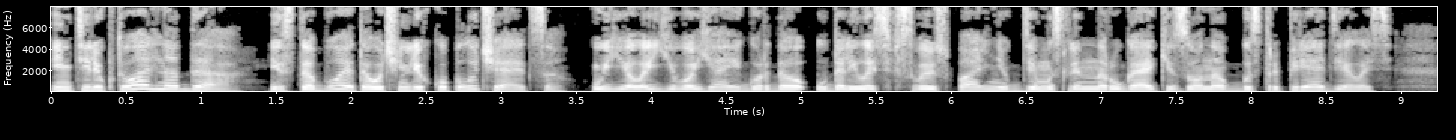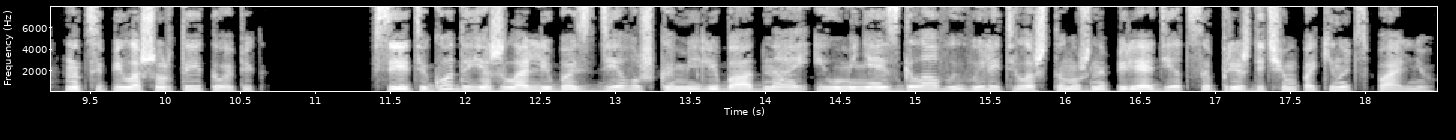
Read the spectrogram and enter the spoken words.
Интеллектуально, да, и с тобой это очень легко получается. Уела его я и гордо удалилась в свою спальню, где мысленно ругая Кизона быстро переоделась, нацепила шорты и топик. Все эти годы я жила либо с девушками, либо одна, и у меня из головы вылетело, что нужно переодеться, прежде чем покинуть спальню.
